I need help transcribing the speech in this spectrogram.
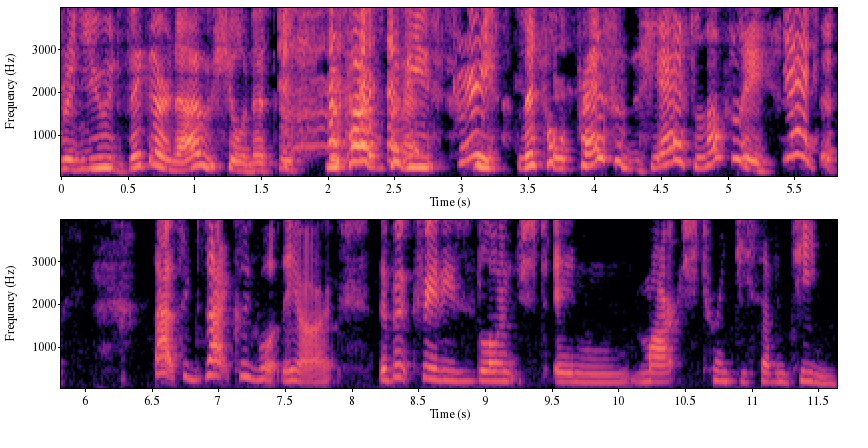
renewed vigour now, Shona, to look out for these, these little presents. Yes, lovely. Yes. That's exactly what they are. The Book Fairies launched in March 2017,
